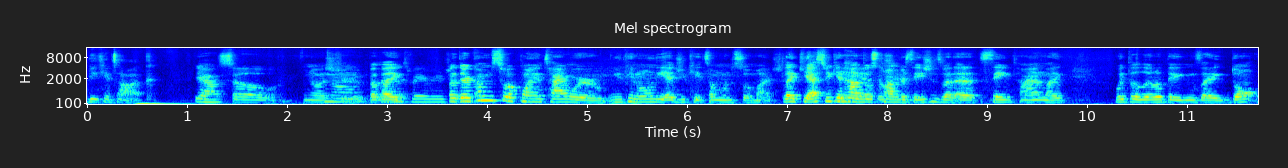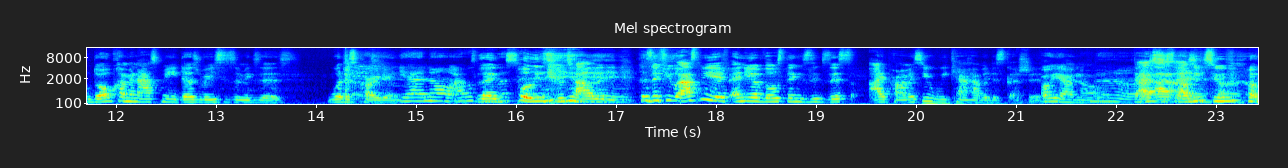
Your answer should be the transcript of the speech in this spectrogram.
we can talk. Yeah. So no it's No, true but like is very, very But there comes to a point in time where you can only educate someone so much. Like yes, we can have those for sure. conversations, but at the same time, like with the little things, like don't don't come and ask me, does racism exist? What is carding? yeah, no, I was Like listen. police brutality. Because if you ask me if any of those things exist, I promise you we can't have a discussion. Oh yeah, no. No, no, That, I, I'll be too I'll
